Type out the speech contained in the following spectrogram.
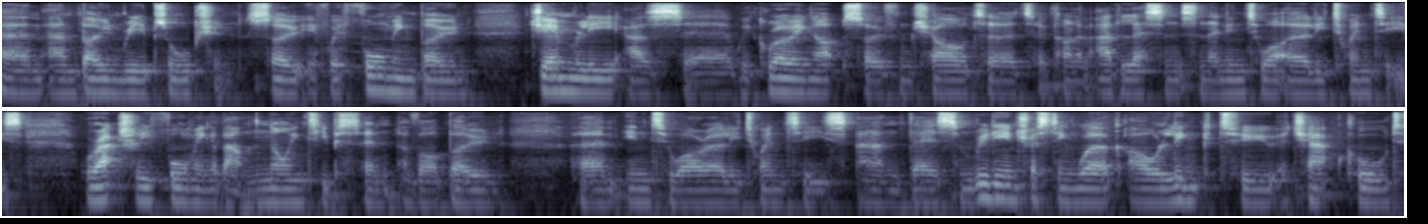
Um, and bone reabsorption. So, if we're forming bone generally as uh, we're growing up, so from child to, to kind of adolescence and then into our early 20s, we're actually forming about 90% of our bone um, into our early 20s. And there's some really interesting work. I'll link to a chap called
